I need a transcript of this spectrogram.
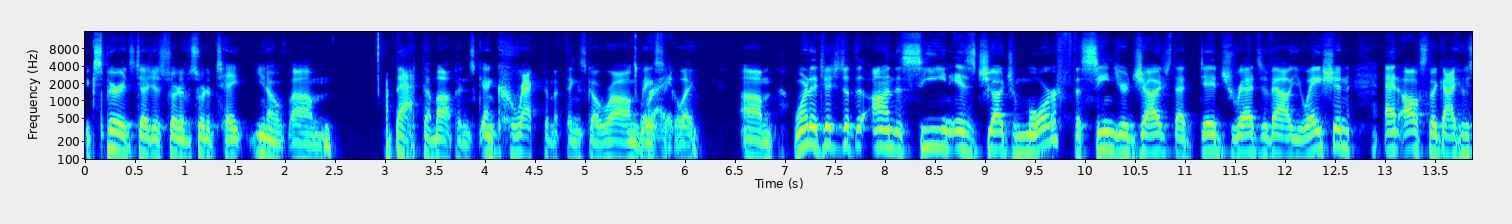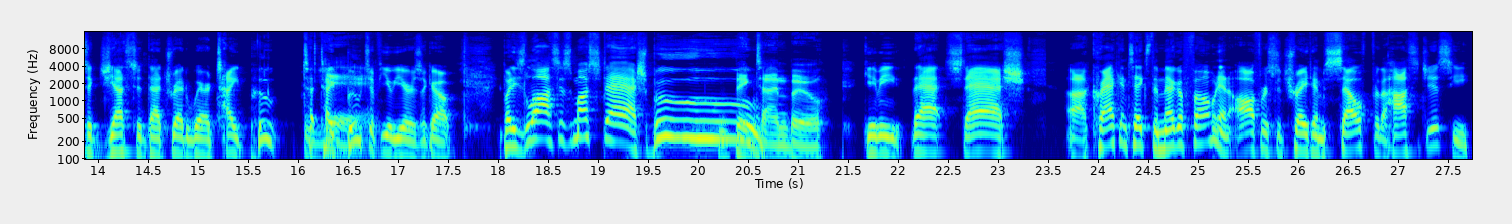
experienced judges sort of sort of take you know um, back them up and and correct them if things go wrong. Basically, um, one of the judges of the, on the scene is Judge Morph, the senior judge that did Dredd's evaluation, and also the guy who suggested that Dredd wear tight boot. T- tight boots a few years ago, but he's lost his mustache. Boo! Big time boo. Give me that stash. Uh, Kraken takes the megaphone and offers to trade himself for the hostages. He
